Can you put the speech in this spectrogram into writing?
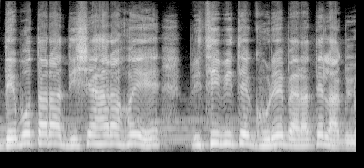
দেবতারা দিশেহারা হয়ে পৃথিবীতে ঘুরে বেড়াতে লাগল।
